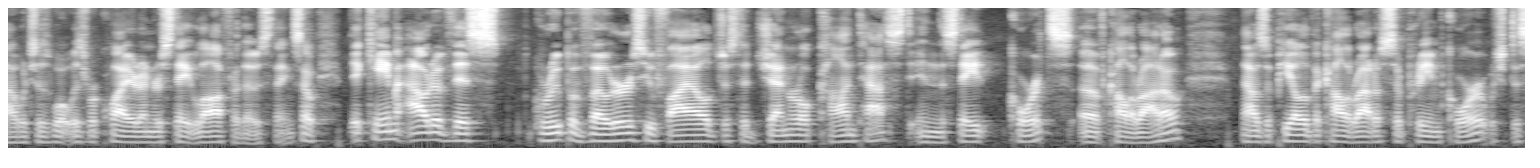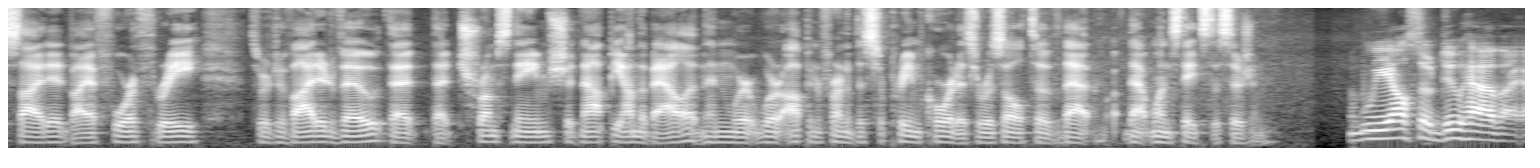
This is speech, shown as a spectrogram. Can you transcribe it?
uh, which is what was required under state law for those things. So it came out of this group of voters who filed just a general contest in the state courts of Colorado. That was appealed to the Colorado Supreme Court, which decided by a 4 3 sort of divided vote that, that Trump's name should not be on the ballot. And then we're, we're up in front of the Supreme Court as a result of that, that one state's decision. We also do have, I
